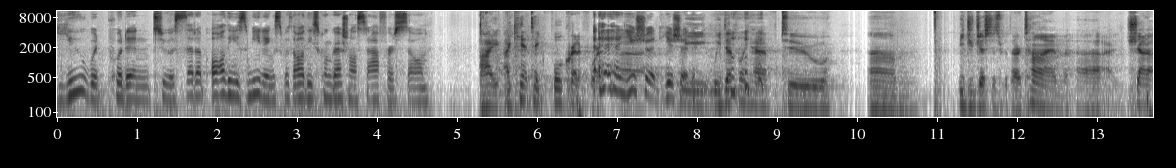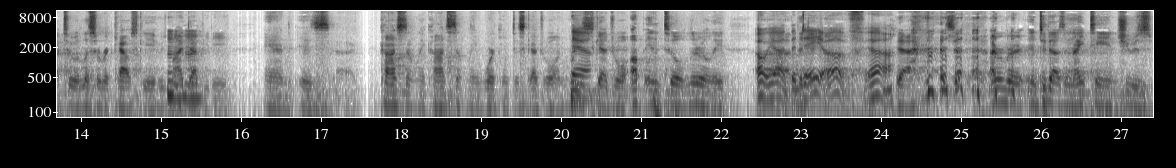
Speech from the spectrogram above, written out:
you would put in to set up all these meetings with all these congressional staffers. So I, I can't take full credit for it. you should, you should. We, we definitely have to um, be judicious with our time. Uh, shout out to Alyssa Rutkowski, who's my Mm-hmm. deputy and is uh, constantly, constantly working to schedule and Yeah. reschedule up until literally. Oh yeah, uh, the, day, of. Yeah. Yeah. So, I remember in 2019, she was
